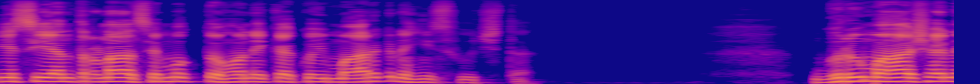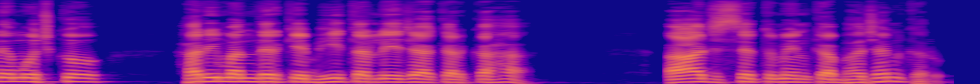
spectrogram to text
इस यंत्रणा से मुक्त होने का कोई मार्ग नहीं सूझता। गुरु महाशय ने मुझको हरि मंदिर के भीतर ले जाकर कहा, आज से तुम इनका भजन करो।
